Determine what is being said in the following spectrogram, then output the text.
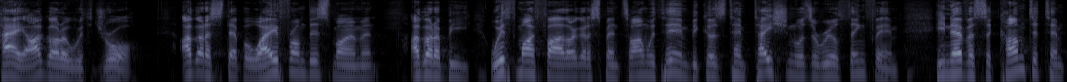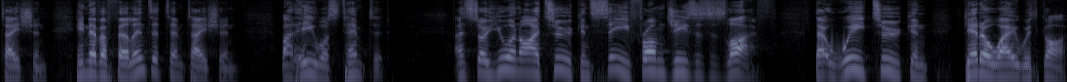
hey, I got to withdraw, I got to step away from this moment. I got to be with my father. I got to spend time with him because temptation was a real thing for him. He never succumbed to temptation, he never fell into temptation, but he was tempted. And so you and I too can see from Jesus' life that we too can get away with God.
